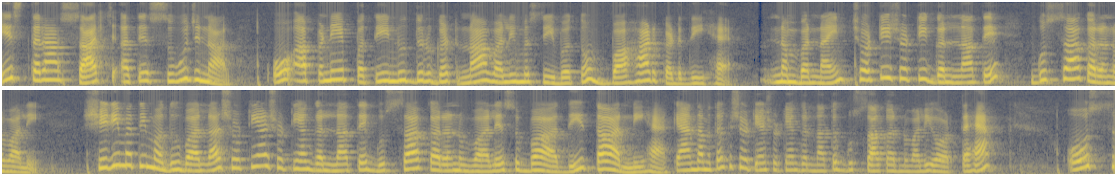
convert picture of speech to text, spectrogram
ਇਸ ਤਰ੍ਹਾਂ ਸੱਚ ਅਤੇ ਸੂਝ ਨਾਲ ਉਹ ਆਪਣੇ ਪਤੀ ਨੂੰ ਦੁਰਘਟਨਾ ਵਾਲੀ ਮੁਸੀਬਤ ਤੋਂ ਬਾਹਰ ਕੱਢਦੀ ਹੈ। ਨੰਬਰ 9 ਛੋਟੀ ਛੋਟੀ ਗੱਲਾਂ ਤੇ ਗੁੱਸਾ ਕਰਨ ਵਾਲੀ। ਸ਼੍ਰੀਮਤੀ ਮਧੂਬਾਲਾ ਛੋਟੀਆਂ-ਛੋਟੀਆਂ ਗੱਲਾਂ ਤੇ ਗੁੱਸਾ ਕਰਨ ਵਾਲੇ ਸੁਭਾਅ ਦੀ ਧਾਰਨੀ ਹੈ। ਕਹਿਣ ਦਾ ਮਤਲਬ ਕਿ ਛੋਟੀਆਂ-ਛੋਟੀਆਂ ਗੱਲਾਂ ਤੇ ਗੁੱਸਾ ਕਰਨ ਵਾਲੀ ਔਰਤ ਹੈ। ਉਸ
